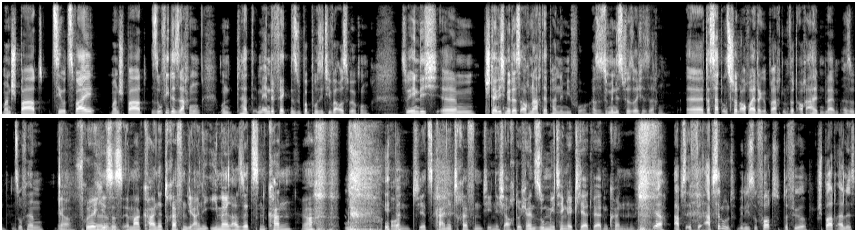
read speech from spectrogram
man spart CO2, man spart so viele Sachen und hat im Endeffekt eine super positive Auswirkung. So ähnlich ähm, stelle ich mir das auch nach der Pandemie vor, also zumindest für solche Sachen. Äh, das hat uns schon auch weitergebracht und wird auch erhalten bleiben. Also insofern, Ja, früher hieß Ähm. es immer keine Treffen, die eine E-Mail ersetzen kann. Ja. Und jetzt keine Treffen, die nicht auch durch ein Zoom-Meeting geklärt werden könnten. ja, abs absolut, bin ich sofort dafür. Spart alles.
